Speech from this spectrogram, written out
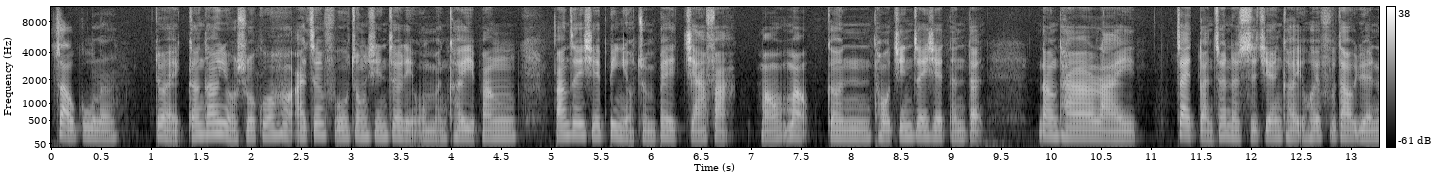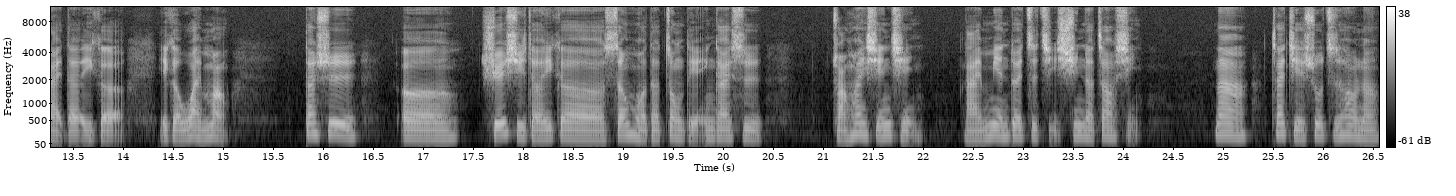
照顾呢？对，刚刚有说过哈，癌症服务中心这里我们可以帮帮这些病友准备假发、毛帽跟头巾这些等等，让他来在短暂的时间可以恢复到原来的一个一个外貌。但是，呃，学习的一个生活的重点应该是转换心情，来面对自己新的造型。那在结束之后呢？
